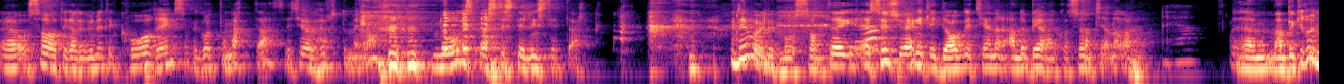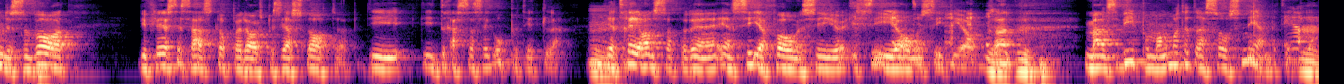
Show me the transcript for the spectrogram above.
Eh, Og sa at jeg hadde vunnet en kåring som hadde gått på nettet. så jeg ikke hadde hørt om engang. Norges beste stillingstittel. Men det var jo litt morsomt. Jeg, jeg syns jo egentlig daglig tjener er enda bedre enn konserntjener. da. Eh, Men begrunnelsen var at de fleste selskaper i dag, spesielt startup, de, de dresser seg opp på titlene. De har tre ansatte. og Det er en CFO, en CEO, CEO og CTO. Mens vi på mange måter dresser oss ned med titlene.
